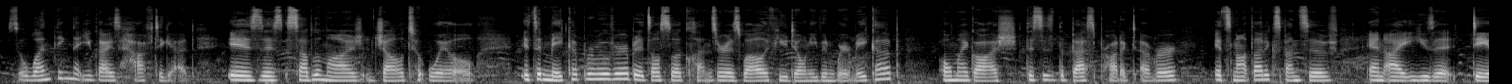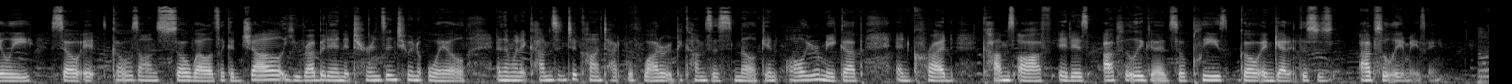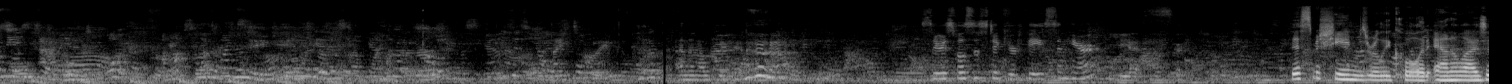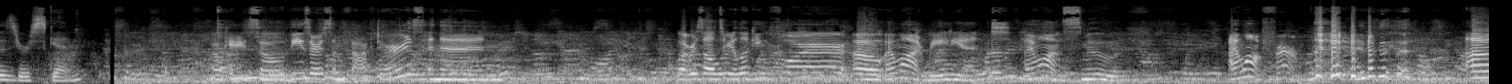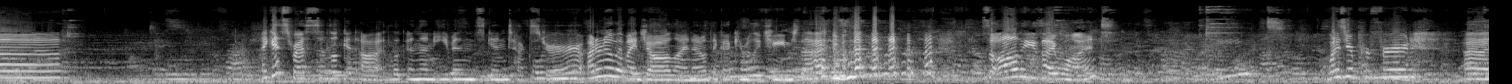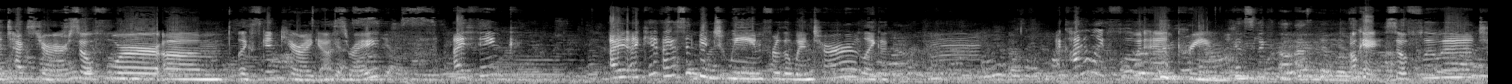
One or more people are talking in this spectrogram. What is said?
So one thing that you guys have to get is this Sublimage gel to oil. It's a makeup remover, but it's also a cleanser as well if you don't even wear makeup. Oh my gosh, this is the best product ever. It's not that expensive and I use it daily, so it goes on so well. It's like a gel, you rub it in, it turns into an oil, and then when it comes into contact with water, it becomes this milk, and all your makeup and crud comes off. It is absolutely good, so please go and get it. This is absolutely amazing. You're supposed to stick your face in here? yes. This machine was really cool. It analyzes your skin. Okay, so these are some factors, and then what results are you looking for? Oh, I want radiant. I want smooth. I want firm. uh, I guess rested look at uh, look and then even skin texture. I don't know about my jawline. I don't think I can really change that. so all these I want. What is your preferred uh, texture? So for um, like skincare, I guess, right? Yes. I think I I, can, I guess in between for the winter, like a. I kind of like fluid and cream. You can stick as many as Okay, so fluid,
